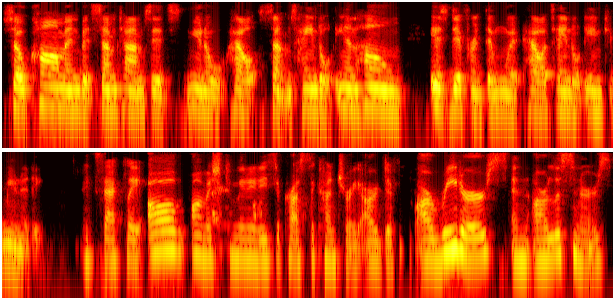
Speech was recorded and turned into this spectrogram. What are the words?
so common, but sometimes it's, you know, how something's handled in home is different than what, how it's handled in community. Exactly. All Amish communities across the country are different. Our readers and our listeners,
